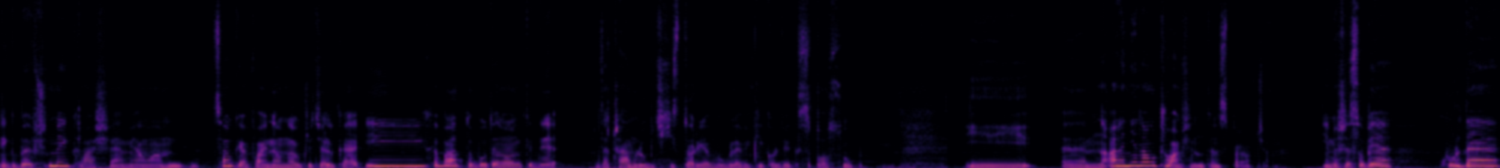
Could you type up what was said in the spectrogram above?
jakby w siódmej klasie miałam całkiem fajną nauczycielkę i chyba to był ten moment, kiedy zaczęłam lubić historię w ogóle w jakikolwiek sposób. I no ale nie nauczyłam się na ten sprawdzian. I myślę sobie, kurde,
